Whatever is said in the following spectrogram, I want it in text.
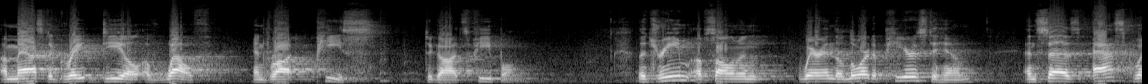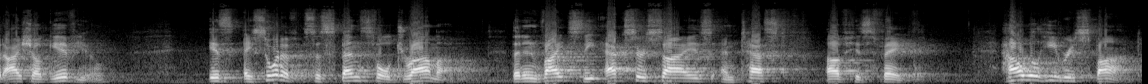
amassed a great deal of wealth and brought peace to God's people. The dream of Solomon, wherein the Lord appears to him and says, Ask what I shall give you, is a sort of suspenseful drama that invites the exercise and test of his faith. How will he respond?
